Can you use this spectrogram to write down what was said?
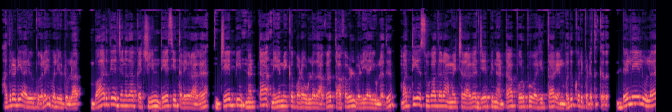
அதிரடி அறிவிப்புகளை வெளியிட்டுள்ளார். பாரதிய ஜனதா கட்சியின் தேசிய தலைவராக ஜே பி நட்டா நியமிக்கப்பட உள்ளதாக தகவல் வெளியாகியுள்ளது. மத்திய சுகாதார அமைச்சராக ஜே பி நட்டா பொறுப்பு வகித்தார் என்பது குறிப்பிடத்தக்கது. டெல்லியில் உள்ள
